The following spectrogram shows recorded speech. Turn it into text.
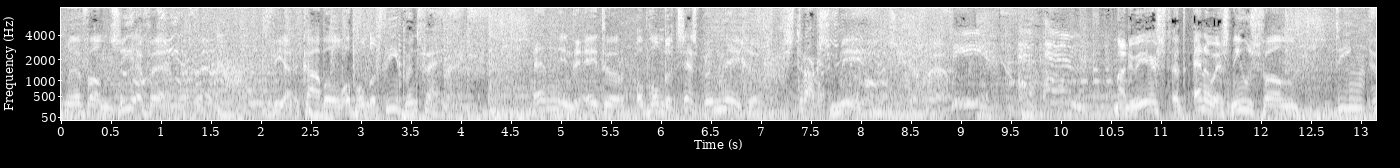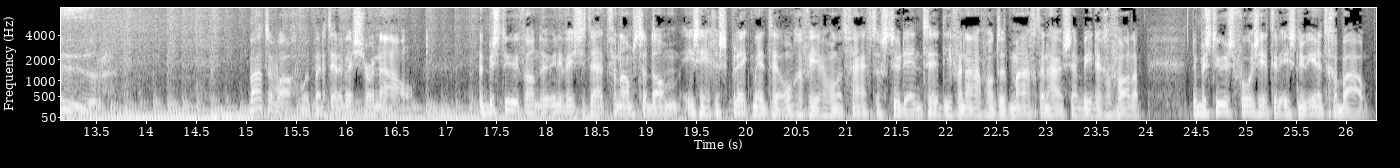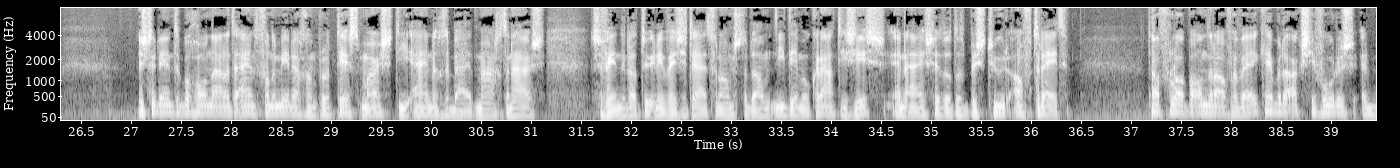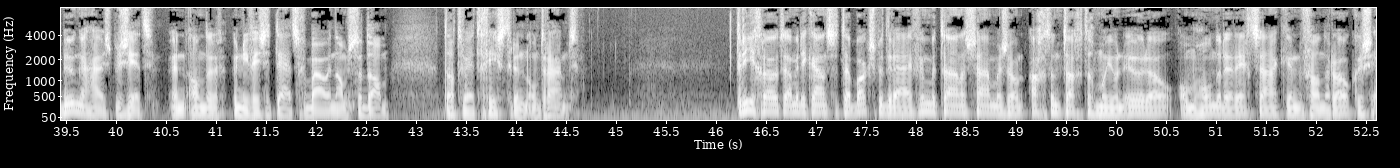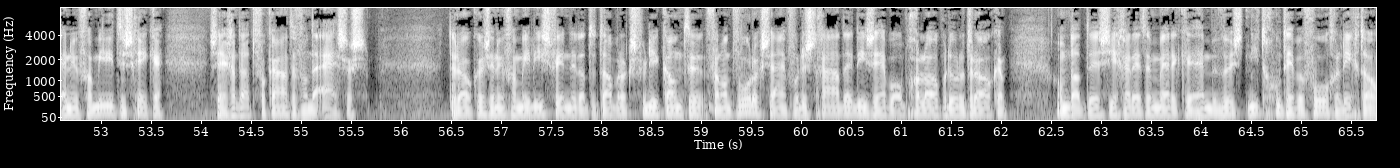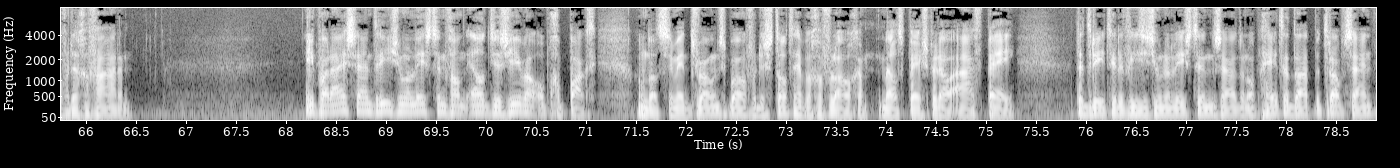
ritme van ZFM. Via de kabel op 104.5. En in de ether op 106.9. Straks meer. ZFM. Maar nu eerst het NOS nieuws van 10 uur. Waterwalgemoed met het RWS Journaal. Het bestuur van de Universiteit van Amsterdam is in gesprek met de ongeveer 150 studenten die vanavond het Maagdenhuis zijn binnengevallen. De bestuursvoorzitter is nu in het gebouw. De studenten begonnen aan het eind van de middag een protestmars die eindigde bij het Maagdenhuis. Ze vinden dat de Universiteit van Amsterdam niet democratisch is en eisen dat het bestuur aftreedt. De afgelopen anderhalve week hebben de actievoerders het Bungehuis bezet, een ander universiteitsgebouw in Amsterdam. Dat werd gisteren ontruimd. Drie grote Amerikaanse tabaksbedrijven betalen samen zo'n 88 miljoen euro om honderden rechtszaken van rokers en hun familie te schikken, zeggen de advocaten van de eisers. De rokers en hun families vinden dat de tabaksfabrikanten verantwoordelijk zijn voor de schade die ze hebben opgelopen door het roken, omdat de sigarettenmerken hen bewust niet goed hebben voorgelicht over de gevaren. In Parijs zijn drie journalisten van Al Jazeera opgepakt... omdat ze met drones boven de stad hebben gevlogen, meldt persbureau AFP. De drie televisiejournalisten zouden op heterdaad betrapt zijn...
